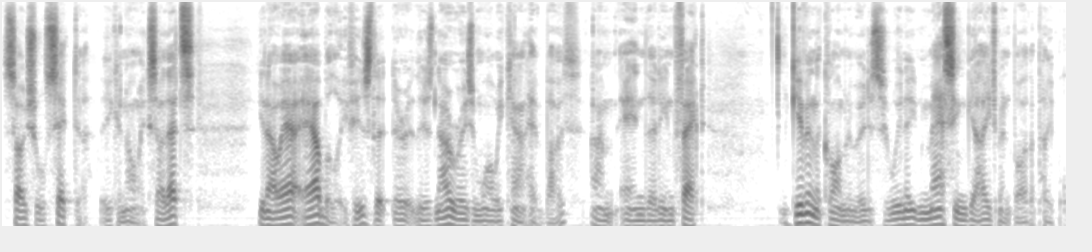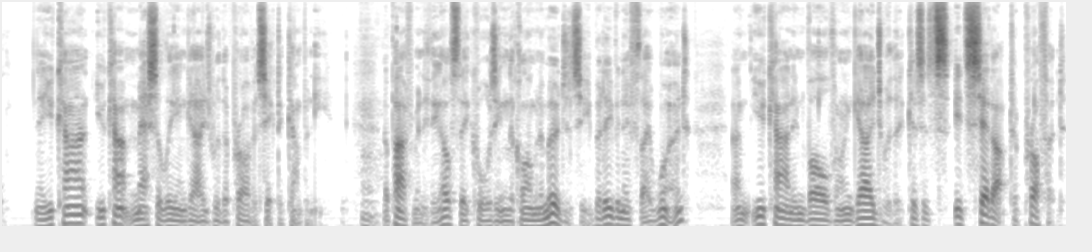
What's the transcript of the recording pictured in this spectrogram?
social sector economics. So that's, you know, our, our belief is that there, there's no reason why we can't have both, um, and that in fact, given the climate emergency, we need mass engagement by the people. Now you can't you can't massively engage with a private sector company. Apart from anything else, they're causing the climate emergency. But even if they weren't, um, you can't involve or engage with it because it's it's set up to profit,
